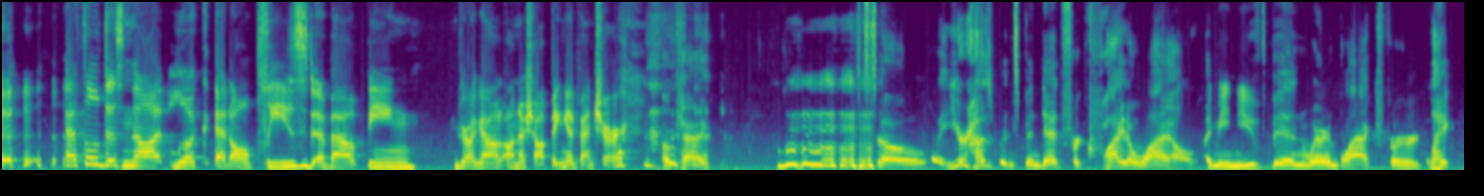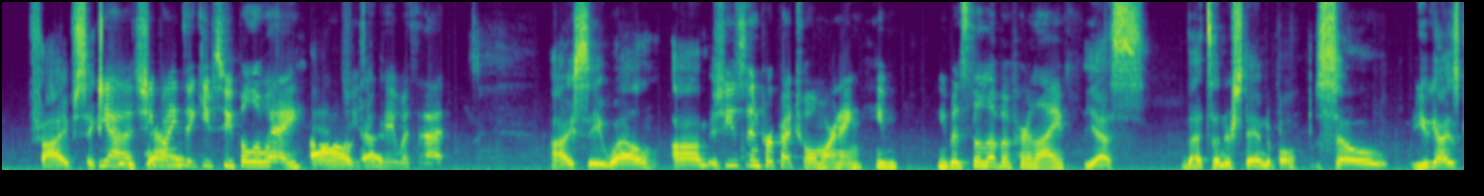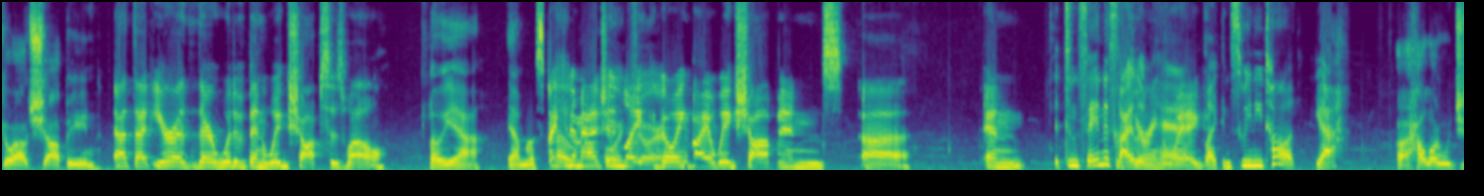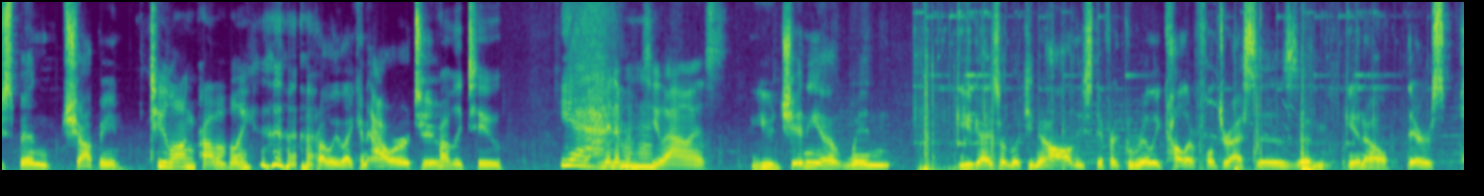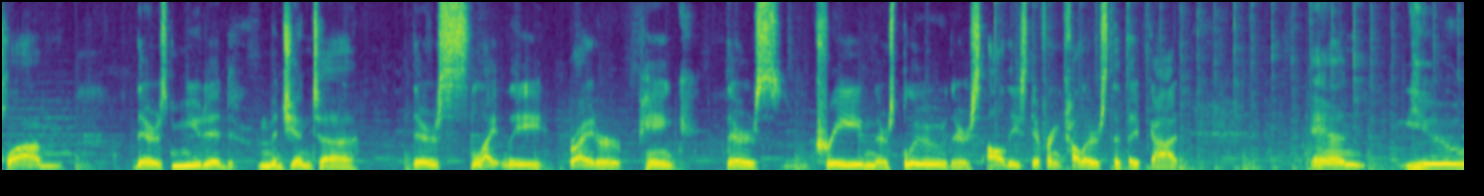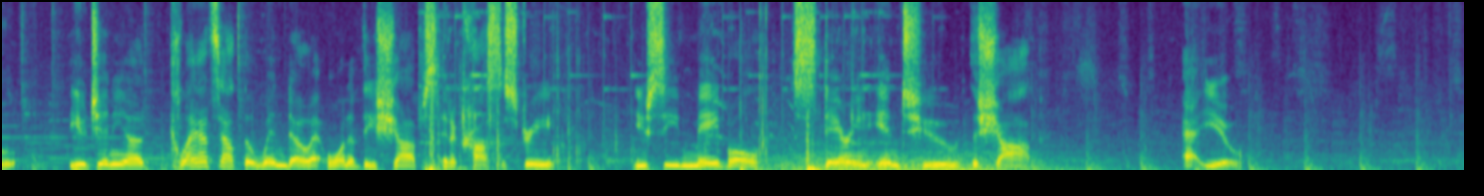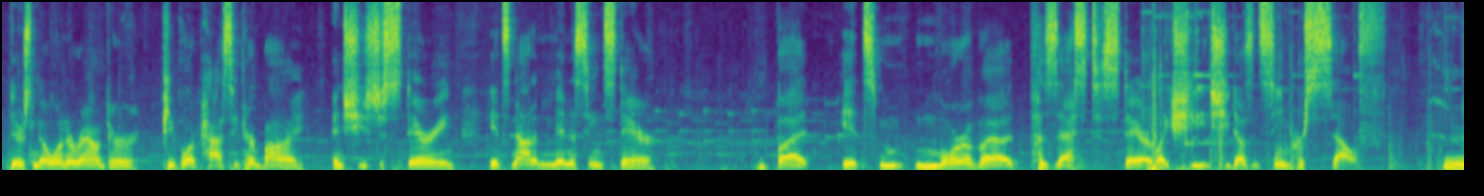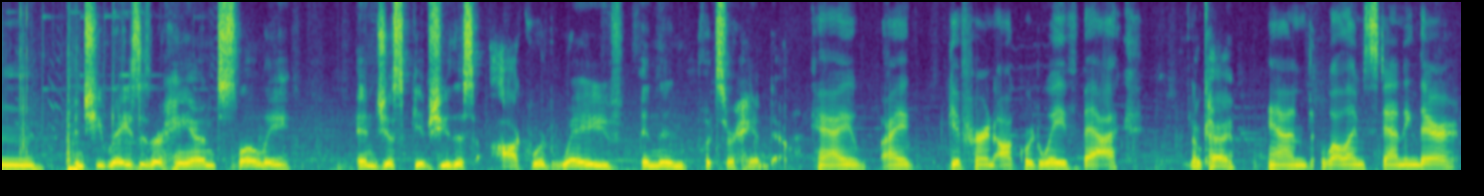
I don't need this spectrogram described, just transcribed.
Ethel does not look at all pleased about being drug out on a shopping adventure. okay. So, your husband's been dead for quite a while. I mean, you've been wearing black for like five, six yeah, years she now. finds it keeps people away. Oh, and She's okay. okay with that. I see. Well, um, it, She's in perpetual mourning. He he was the love of her life. yes, that's understandable. So, you guys go out shopping. At that era, there would have been wig shops as well. Oh, yeah. Yeah, most I can Oh, imagine for like sure. going by a wig shop and uh and it's insane asylum Procuring a wig. like in Sweeney Todd. Yeah. Uh, how long would you spend shopping? too long probably. Probably like an hour or two. Probably two. Yeah. Minimum Mhm. two hours. Eugenia, when you guys are looking at all these different really colorful dresses, and you know, there's plum, there's muted magenta, there's slightly brighter pink, there's cream, there's blue, there's all these different colors that they've got. And you, Eugenia, glance out the window at one of these shops, and across the street, you see Mabel staring into the shop at you. There's no one around her. People are passing her by, and she's just staring. It's not a menacing stare, but it's m- more of a possessed stare. Like she she doesn't seem herself. Hmm. And she raises her hand slowly and just gives you this awkward wave and then puts her hand down. Okay, I, I give her an awkward wave back. Okay. And while I'm standing there,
